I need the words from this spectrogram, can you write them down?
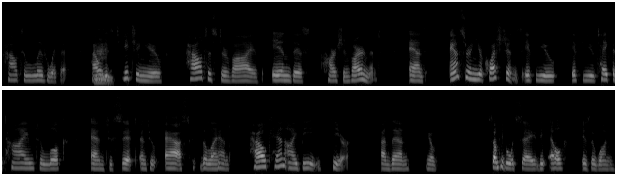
how to live with it, how mm. it is mm. teaching you how to survive in this harsh environment, and answering your questions if you if you take the time to look and to sit and to ask the land, how can I be here? And then, you know, some people would say the elf is the one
